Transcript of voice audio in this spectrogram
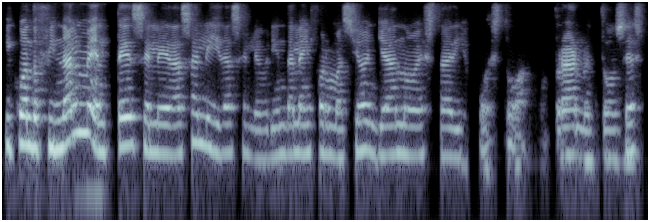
y cuando finalmente se le da salida, se le brinda la información, ya no está dispuesto a comprarlo. Entonces,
